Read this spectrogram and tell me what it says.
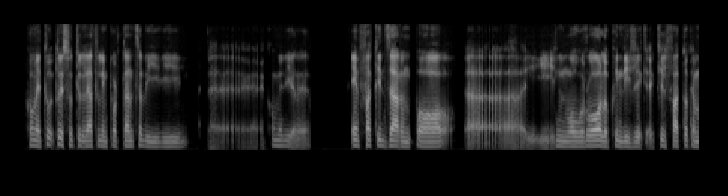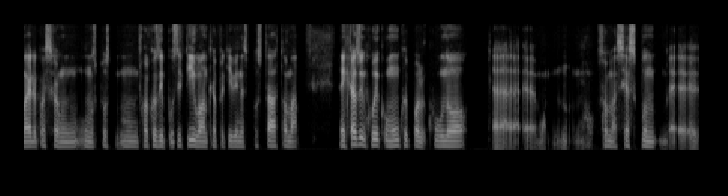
Come tu, tu hai sottolineato l'importanza di, di eh, come dire, enfatizzare un po' uh, il nuovo ruolo, quindi che il fatto che magari può essere un, uno spost- un qualcosa di positivo anche per chi viene spostato, ma nel caso in cui comunque qualcuno eh, insomma scon- eh,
